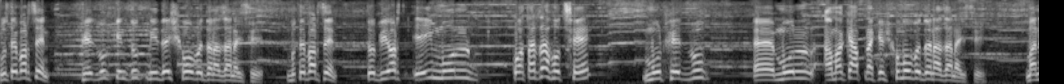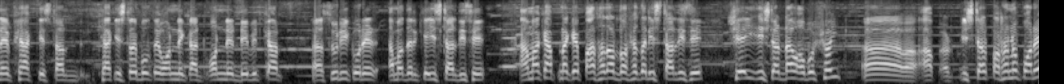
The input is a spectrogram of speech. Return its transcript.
বুঝতে পারছেন? ফেসবুক কিন্তু নিজের সমবেদনা জানাইছে। বুঝতে পারছেন? তো বিয়ার্স এই মূল কথাটা হচ্ছে, মূল ফেসবুক মূল আমাকে আপনাকে সমবেদনা জানাইছে। মানে ফ্যাক স্টার ফ্যাক স্টার বলতে অন্য কার্ড অন্যের ডেবিট কার্ড চুরি করে আমাদেরকে স্টার দিছে। আমাকে আপনাকে পাঁচ হাজার, দশ হাজার স্টার দিছে। সেই স্টারটা অবশ্যই স্টার পাঠানোর পরে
